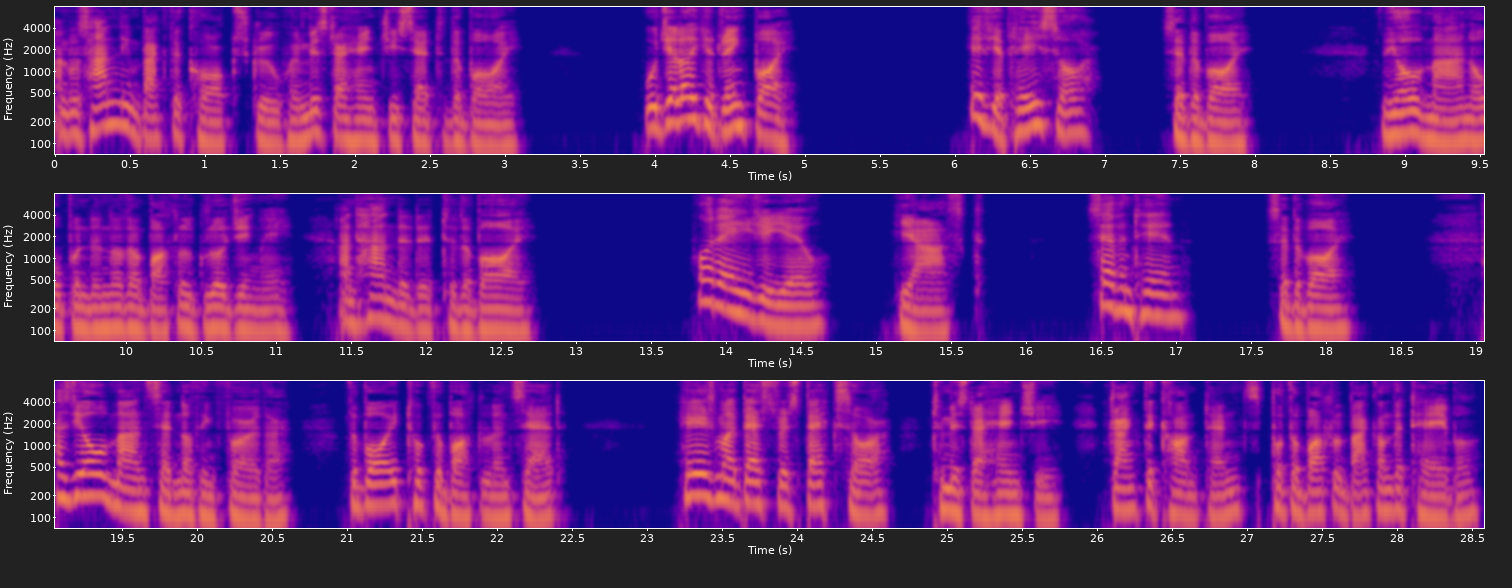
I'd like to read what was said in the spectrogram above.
and was handing back the corkscrew when Mr. Henchy said to the boy, "Would you like a drink, boy?" "If you please, sir," said the boy. The old man opened another bottle grudgingly, and handed it to the boy. "What age are you?" he asked. "Seventeen," said the boy. As the old man said nothing further, the boy took the bottle and said, "Here's my best respects, sir," to Mr. Henchy, drank the contents, put the bottle back on the table,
